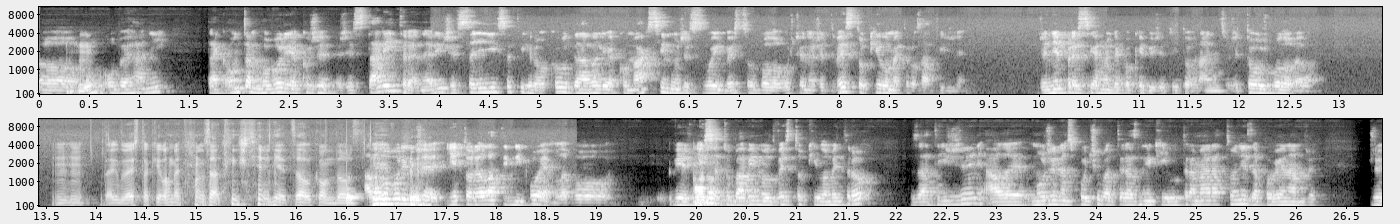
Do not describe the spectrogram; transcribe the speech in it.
uh, mm-hmm. o, o behaní, tak on tam hovorí, ako, že, že starí tréneri, že v 70 rokov dávali ako maximum, že svojim bežcom bolo určené, že 200 km za týždeň. Že nepresiahnuť ako keby, že túto hranicu, že to už bolo veľa. Mm-hmm, tak 200 km za týždeň je celkom dosť. Ale hovorím, že je to relatívny pojem, lebo vieš, my ano. sa tu bavíme o 200 kilometroch, za týždeň, ale môže nás počúvať teraz nejaký ultramaratónec a povie nám, že, že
